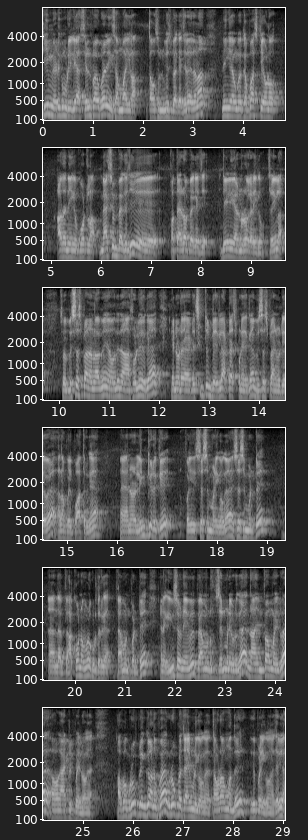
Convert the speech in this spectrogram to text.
டீம் எடுக்க முடியலையா? செல்ஃபாக கூட நீங்கள் சம்பாதிக்கலாம். தௌசண்ட் ருபீஸ் பேக்கேஜில் இல்லைனா நீங்கள் உங்கள் கெப்பாசிட்டி எவ்வளோ? அதை நீங்கள் போட்டலாம். மேக்ஸிமம் பேக்கேஜ் பத்தாயிரரூபா பேக்கேஜ் டெய்லி இரநூறுவா கிடைக்கும். சரிங்களா? ஸோ பிஸ்னஸ் பிளான் எல்லாமே வந்து நான் சொல்லியிருக்கேன். என்னோடய டிஸ்கிரிப்ஷன் பேஜில் அட்டாச் பண்ணியிருக்கேன். பிஸ்னஸ் பிளான் வீடியோவை அதெல்லாம் போய் பார்த்துருங்க. என்னோடய லிங்க் இருக்குது போய் ரிஜிஸ்ட்ரேஷன் பண்ணிக்கோங்க. ரிஜிஸ்ட்ரேஷன் பண்ணிட்டு அந்த அக்கௌண்ட் நம்பரும் கொடுத்துருக்கேன். பேமெண்ட் பண்ணிட்டு எனக்கு யூசர் நேமு பேமெண்ட் சென்ட் பண்ணி விடுங்க நான் இன்ஃபார்ம் பண்ணிவிடுவேன் அவங்க ஆக்டிவேட் பண்ணிடுவாங்க. அப்போ குரூப் லிங்க்கும் அனுப்புவேன். குரூப்பில் ஜாயின் பண்ணிக்கோங்க. தவறாமல் வந்து இது பண்ணிக்கோங்க சரியா?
